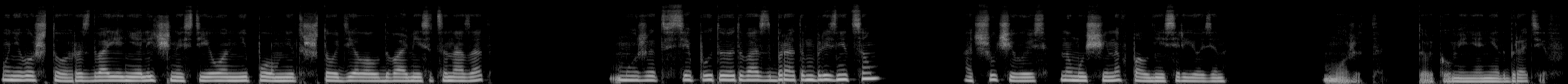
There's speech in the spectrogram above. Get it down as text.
У него что, раздвоение личности, и он не помнит, что делал два месяца назад? Может, все путают вас с братом-близнецом? Отшучиваюсь, но мужчина вполне серьезен. Может, только у меня нет братьев.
